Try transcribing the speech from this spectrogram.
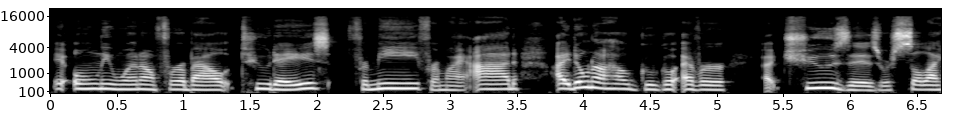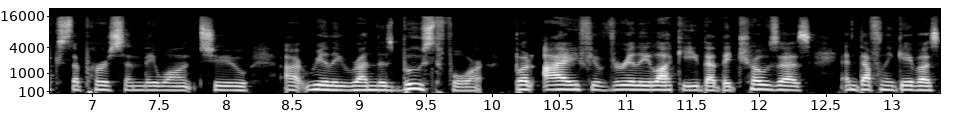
It only went on for about two days for me, for my ad. I don't know how Google ever uh, chooses or selects the person they want to uh, really run this boost for, but I feel really lucky that they chose us and definitely gave us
